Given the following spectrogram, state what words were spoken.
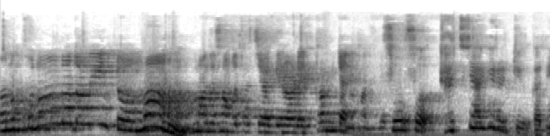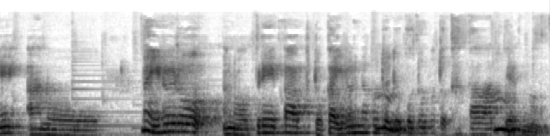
あの、子供バドミントンは、うん。前田さんが立ち上げられたみたいな感じですか？そうそう。立ち上げるっていうかねあのまあいろいろあのプレイパークとかいろんなことで子供と関わってう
